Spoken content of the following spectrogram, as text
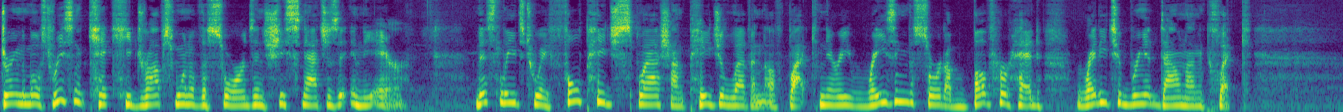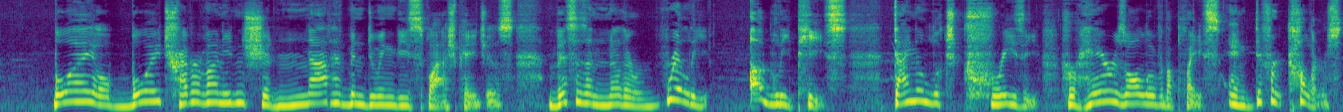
During the most recent kick, he drops one of the swords and she snatches it in the air. This leads to a full page splash on page 11 of Black Canary raising the sword above her head, ready to bring it down on Click. Boy, oh boy, Trevor Von Eeden should not have been doing these splash pages. This is another really ugly piece. Dinah looks crazy. Her hair is all over the place and different colors,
